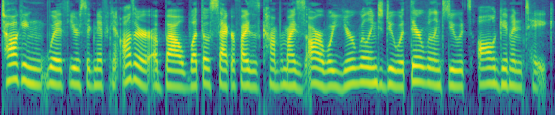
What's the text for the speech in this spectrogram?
talking with your significant other about what those sacrifices, compromises are, what you're willing to do, what they're willing to do. It's all give and take.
